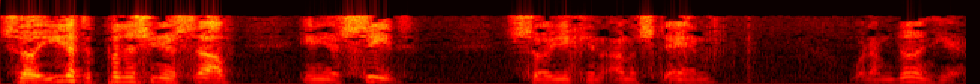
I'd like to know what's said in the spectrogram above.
So you have to position yourself in your seat so you can understand what I'm doing here.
